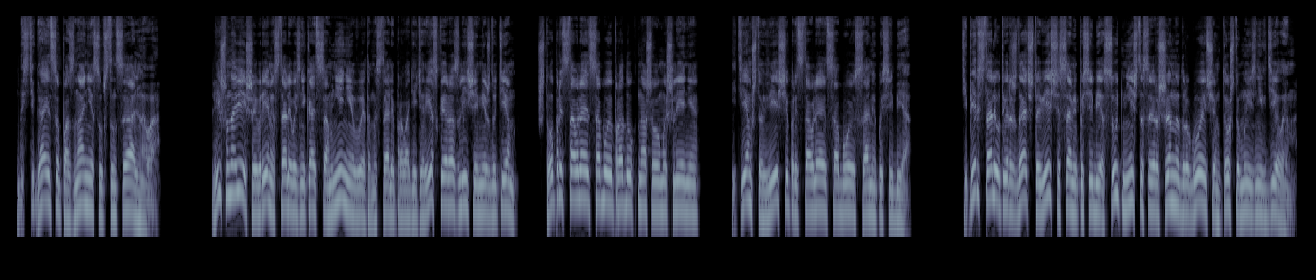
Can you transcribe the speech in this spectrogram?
достигается познание субстанциального. Лишь в новейшее время стали возникать сомнения в этом и стали проводить резкое различие между тем, что представляет собой продукт нашего мышления, и тем, что вещи представляют собою сами по себе. Теперь стали утверждать, что вещи сами по себе суть нечто совершенно другое, чем то, что мы из них делаем.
